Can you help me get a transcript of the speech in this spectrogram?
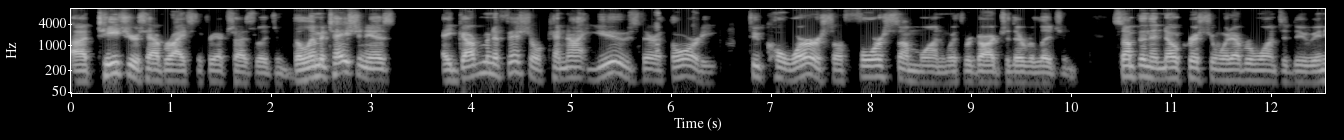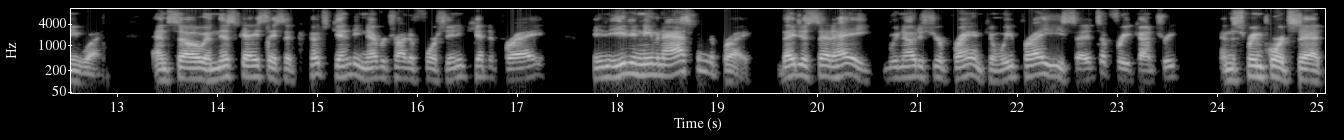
Uh, teachers have rights to free exercise of religion. The limitation is a government official cannot use their authority to coerce or force someone with regard to their religion, something that no Christian would ever want to do anyway. And so in this case, they said Coach Kennedy never tried to force any kid to pray. He, he didn't even ask them to pray. They just said, Hey, we noticed you're praying. Can we pray? He said, It's a free country. And the Supreme Court said,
